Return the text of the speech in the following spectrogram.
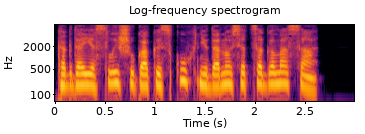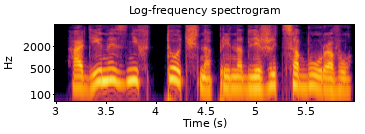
когда я слышу, как из кухни доносятся голоса. Один из них точно принадлежит Сабурову.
